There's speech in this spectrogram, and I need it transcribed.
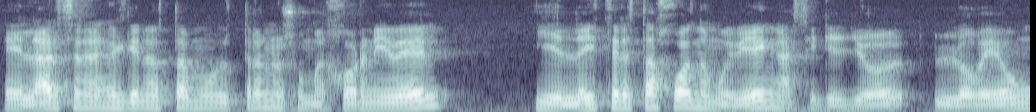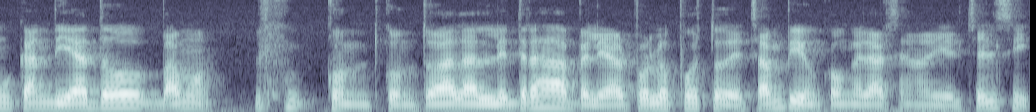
El Arsenal es el que no está mostrando su mejor nivel y el Leicester está jugando muy bien, así que yo lo veo un candidato, vamos, con, con todas las letras a pelear por los puestos de Champions con el Arsenal y el Chelsea.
